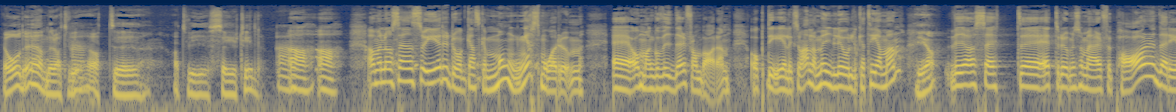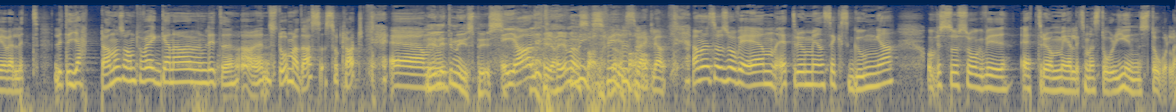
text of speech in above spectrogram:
ja, det händer att vi, mm. att, eh, att vi säger till. Ja, ja. ja men och sen så är det då ganska många små rum eh, om man går vidare från baren. Och det är liksom alla möjliga olika teman. Ja. Vi har sett Eh, ett, rum som är för par där det är väldigt, lite hjärtan och sånt på väggarna. Lite, ja, en stor madrass såklart. det är lite myspys. Ja, lite myspys verkligen. Ja, men så såg vi en, ett rum med en sexgunga och så såg vi ett rum med liksom en stor gynstol.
